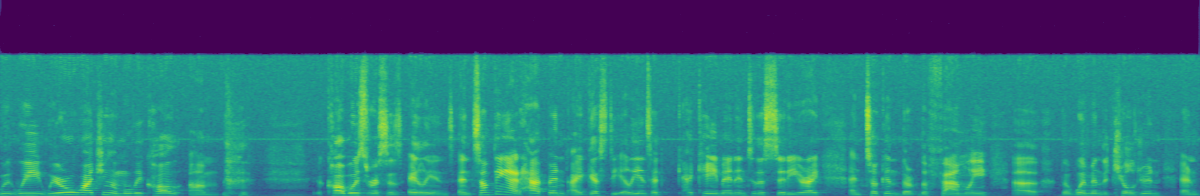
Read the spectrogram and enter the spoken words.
We, we, we were watching a movie called um, Cowboys versus Aliens, and something had happened. I guess the aliens had, had came in into the city, right, and took in the, the family, uh, the women, the children, and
